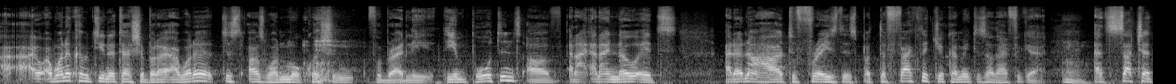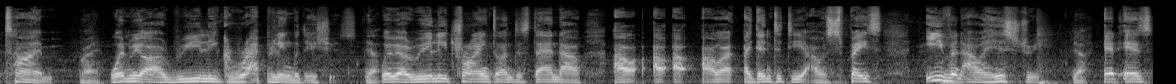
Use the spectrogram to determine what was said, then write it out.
I, I want to come to you, Natasha, but I, I want to just ask one more question for Bradley. The importance of, and I, and I know it's, I don't know how to phrase this, but the fact that you're coming to South Africa mm. at such a time right. when we are really grappling with issues, yeah. when we are really trying to understand our, our, our, our identity, our space, even mm. our history. Yeah. It is,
